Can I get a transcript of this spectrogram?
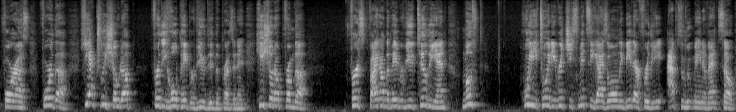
for us for the. He actually showed up for the whole pay per view. Did the president? He showed up from the first fight on the pay per view till the end. Most hoity-toity Richie Smitsy guys will only be there for the absolute main event. So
